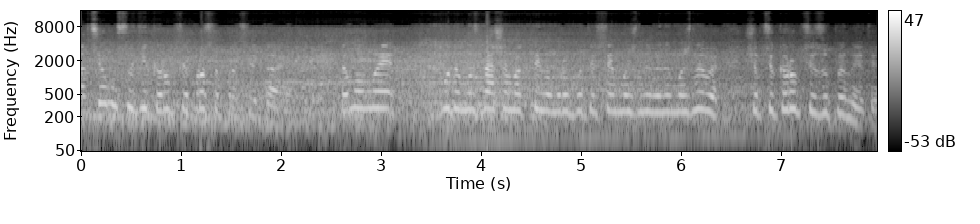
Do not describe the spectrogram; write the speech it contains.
а в цьому суді корупція просто процвітає. Тому ми будемо з нашим активом робити все можливе і неможливе, щоб цю корупцію зупинити.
